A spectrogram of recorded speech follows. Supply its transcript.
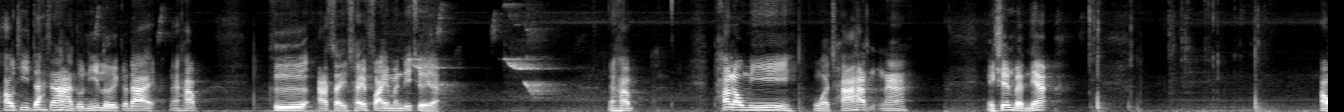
เข้าที่ด้านหน้าตัวนี้เลยก็ได้นะครับ คืออาศัยใช้ไฟมันเฉยๆนะครับ ถ้าเรามีหัวชาร์จนะ อย่างเช่นแบบเนี้ยเอา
